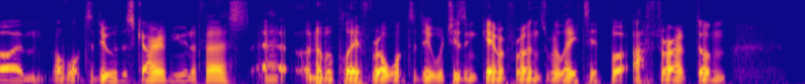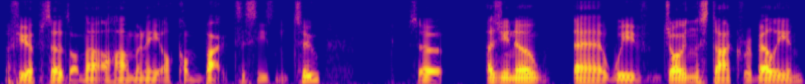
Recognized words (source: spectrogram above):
um, of what to do with the Skyrim universe. Uh, another playthrough I want to do, which isn't Game of Thrones related, but after I've done a few episodes on that or how many, I'll come back to season 2. So, as you know, uh, we've joined the Stark Rebellion,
